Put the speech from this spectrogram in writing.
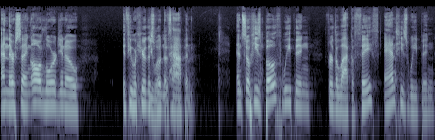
And they're saying, oh, Lord, you know, if you were here, this You wouldn't this have happened. And so he's both weeping for the lack of faith and he's weeping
